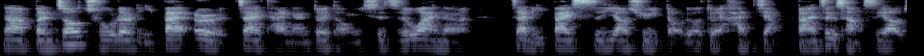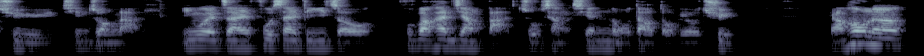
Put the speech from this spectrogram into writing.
那本周除了礼拜二在台南对统一师之外呢，在礼拜四要去斗六队悍将。本来这个场是要去新庄啦，因为在复赛第一周，富邦悍将把主场先挪到斗六去。然后呢，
